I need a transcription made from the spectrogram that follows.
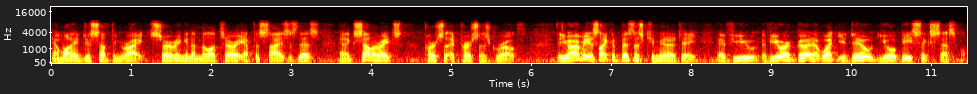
and wanting to do something right. Serving in the military emphasizes this and accelerates person, a person's growth. The Army is like a business community. If you, if you are good at what you do, you will be successful.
